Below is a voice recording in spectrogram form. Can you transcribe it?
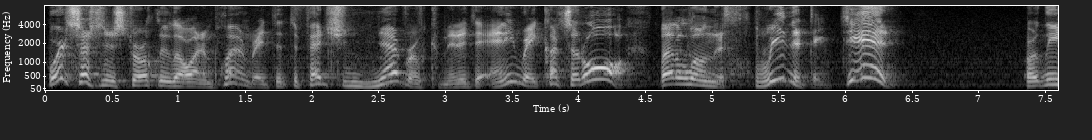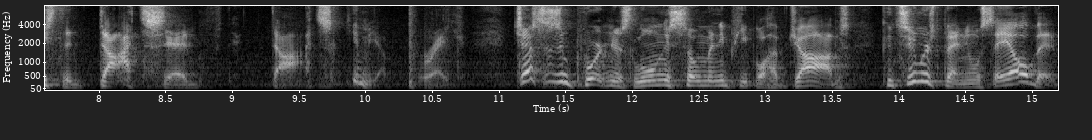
We're at such an historically low unemployment rate that the Fed should never have committed to any rate cuts at all, let alone the three that they did. Or at least the dots said, dots, give me a break. Just as important, as long as so many people have jobs, consumer spending will stay elevated.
